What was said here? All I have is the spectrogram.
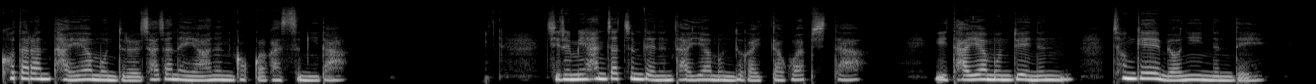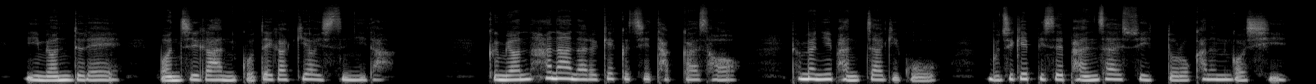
커다란 다이아몬드를 찾아내야 하는 것과 같습니다. 지름이 한 자쯤 되는 다이아몬드가 있다고 합시다. 이 다이아몬드에는 천 개의 면이 있는데 이 면들에 먼지가 앉고 때가 끼어 있습니다. 그 면 하나하나를 깨끗이 닦아서 표면이 반짝이고 무지갯빛을 반사할 수 있도록 하는 것이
